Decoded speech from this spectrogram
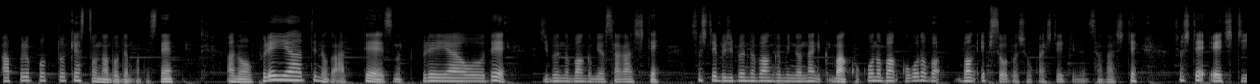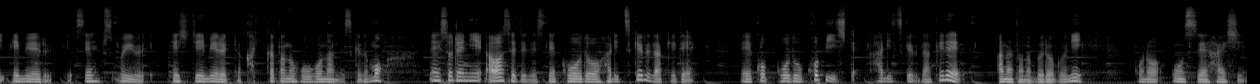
Apple Podcast などでもですね、あの、プレイヤーっていうのがあって、そのプレイヤーをで自分の番組を探して、そして自分の番組の何か、まあ、ここの番、ここの番、エピソードを紹介してっていうのを探して、そして HTML ですね、HTML って書き方の方法なんですけども、それに合わせてですね、コードを貼り付けるだけで、コードをコピーして貼り付けるだけで、あなたのブログにこの音声配信、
